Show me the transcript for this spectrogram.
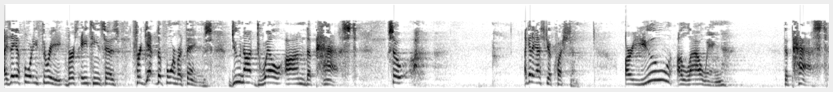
Isaiah 43 verse 18 says, forget the former things. Do not dwell on the past. So, I gotta ask you a question. Are you allowing the past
